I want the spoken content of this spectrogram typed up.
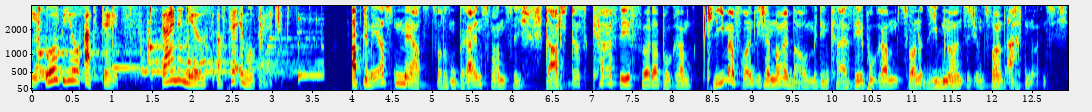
Die Urbio Updates. Deine News aus der Immowelt. Ab dem 1. März 2023 startet das KfW-Förderprogramm Klimafreundlicher Neubau mit den KfW-Programmen 297 und 298.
